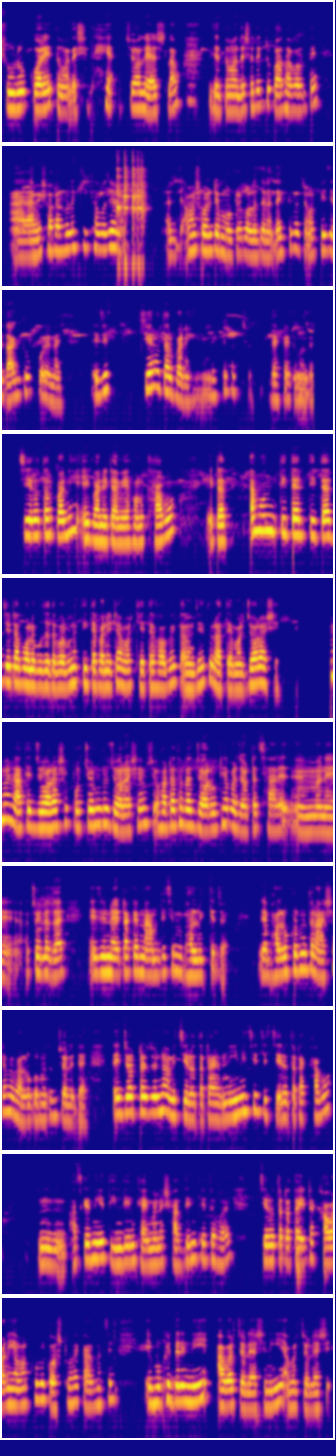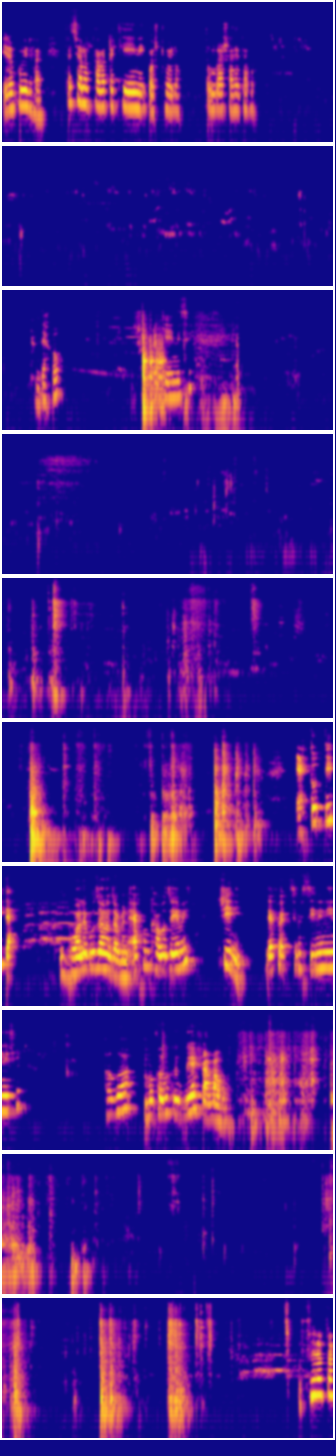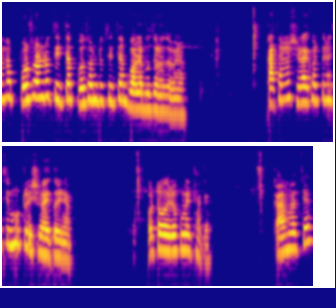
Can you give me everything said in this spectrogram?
শুরু করে তোমাদের সাথে চলে আসলাম যে তোমাদের সাথে একটু কথা বলতে। আর আমি সকালবেলা কী খাব জানো? আমার শরীরটা মোটর বলা যায় না। দেখতে পাচ্ছ, আমার ফ্রিজে দাগ দুগ করে নাই। এই যে চেরোতার পানি, দেখতে পাচ্ছ? দেখাই তোমাদের। চেরোতার পানি, এই পানিটা আমি এখন খাব। এটা এমন তিতার তিতা যেটা বলে বোঝাতে পারব না, তিতা পানিটা আমার খেতে হবে। কারণ যেহেতু রাতে আমার জ্বর আসে আমার রাতে জ্বর আসে, প্রচণ্ড জ্বর আসে। হঠাৎ হঠাৎ জ্বর উঠে আবার জ্বরটা ছাড়ে মানে চলে যায়। এই জন্য এটাকে নাম দিয়েছি ভাল্লুককে জ্বর। যে ভাল্লুকের মতন আসে, আবার ভাল্লুকের মতন চলে যায়। তাই জ্বরটার জন্য আমি চেরোতাটা নিয়ে নিয়েছি যে চেরোতাটা খাব। আজকে নিয়ে তিন দিন খাই মানে সাত দিন খেতে হয়। চেরোতাটা তাই, এটা খাওয়া নিয়ে আমার খুবই কষ্ট হয়। কারণ হচ্ছে এই মুখের দ্বারে নিয়ে আবার চলে আসে, নিয়ে আবার চলে আসে। এরকমই হয়। তাই চলো, খাবারটা খেয়ে নিই, কষ্ট হলো। তোমরাও সাথে থাকো। দেখো, সবটা খেয়ে নিছি। এত তিতা, বলে বোঝানো যাবে না। এখন খাব যে আমি চিনি। দেখো, এক চামচ চিনি নিয়ে নিয়েছি মুখে গিয়ে চাপাবো সিরপটা প্রচণ্ড তিতা প্রচণ্ড তিতা বলে বোঝানো যাবে না। কাঁথাটা সেলাই করতে নিয়েছি মুটোই সেলাই করি না। ওটা ওই রকমই থাকে। কারণ হচ্ছে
